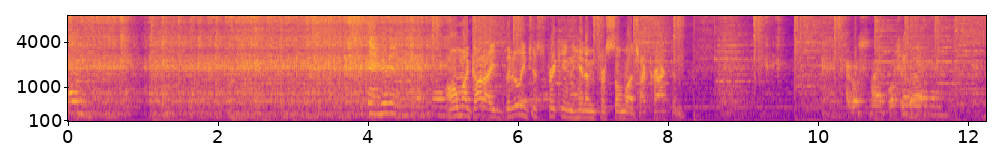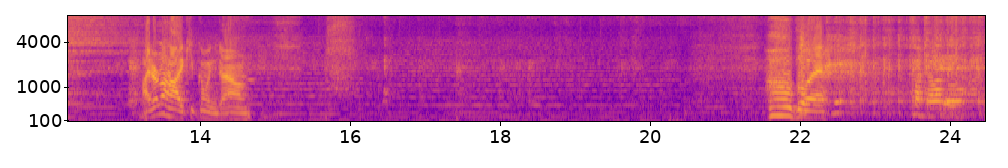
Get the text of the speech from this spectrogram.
Oh. Damn, you're gonna need it. My god, I literally just freaking hit him for so much. I cracked him. I got sniped. Watch your back. I don't know how I keep going down. Oh boy. Oh my god,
